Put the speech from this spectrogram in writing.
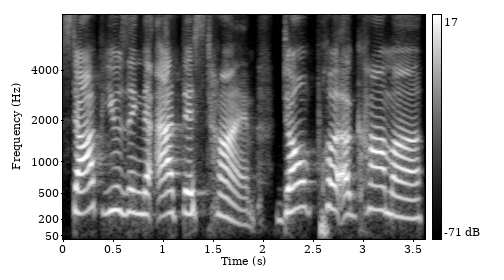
Stop using the at this time. Don't put a comma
